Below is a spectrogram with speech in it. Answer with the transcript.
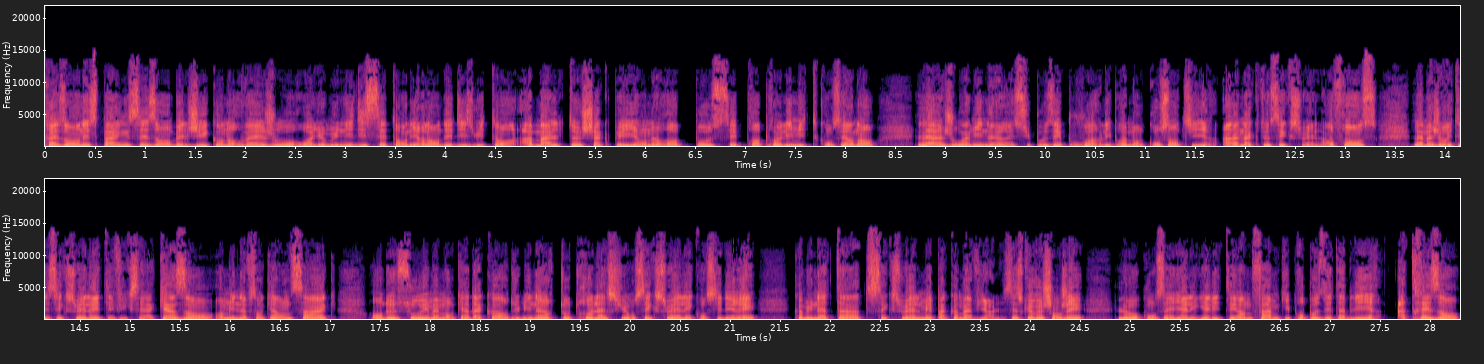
13 ans en Espagne, 16 ans en Belgique, en Norvège ou au Royaume-Uni, 17 ans en Irlande et 18 ans à Malte. Chaque pays en Europe pose ses propres limites concernant l'âge où un mineur est supposé pouvoir librement consentir à un acte sexuel. En France, la majorité sexuelle a été fixée à 15 ans en 1945. En dessous et même en cas d'accord du mineur, toute relation sexuelle est considérée comme une atteinte sexuelle mais pas comme un viol. C'est ce que veut changer le Haut Conseil à l'égalité homme-femme qui propose d'établir à 13 ans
